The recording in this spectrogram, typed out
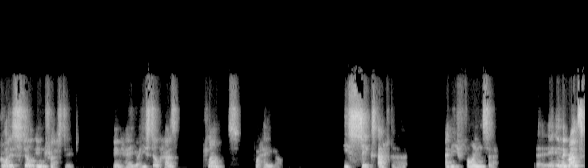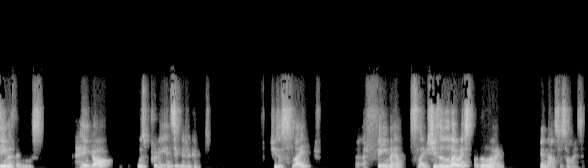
God is still interested in Hagar. He still has plans for Hagar. He seeks after her and he finds her. In the grand scheme of things, Hagar was pretty insignificant. She's a slave, a female slave. She's the lowest of the low in that society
